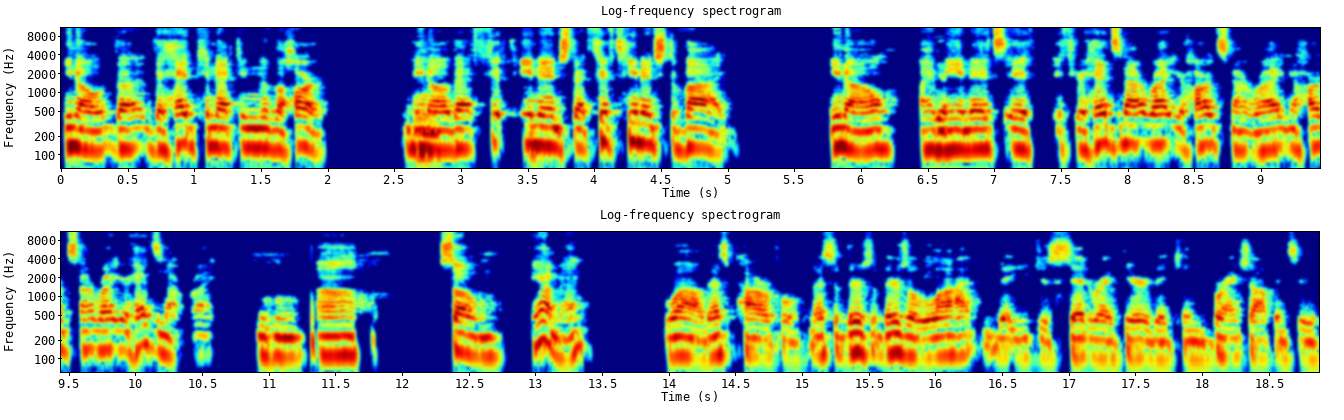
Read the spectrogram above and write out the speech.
you know the the head connecting to the heart. Mm-hmm. You know that 15 inch that 15 inch divide. You know, I yeah. mean, it's if if your head's not right, your heart's not right, and your heart's not right, your head's not right. Mm-hmm. Um, so yeah, man. Wow, that's powerful. That's a, there's there's a lot that you just said right there that can branch off into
